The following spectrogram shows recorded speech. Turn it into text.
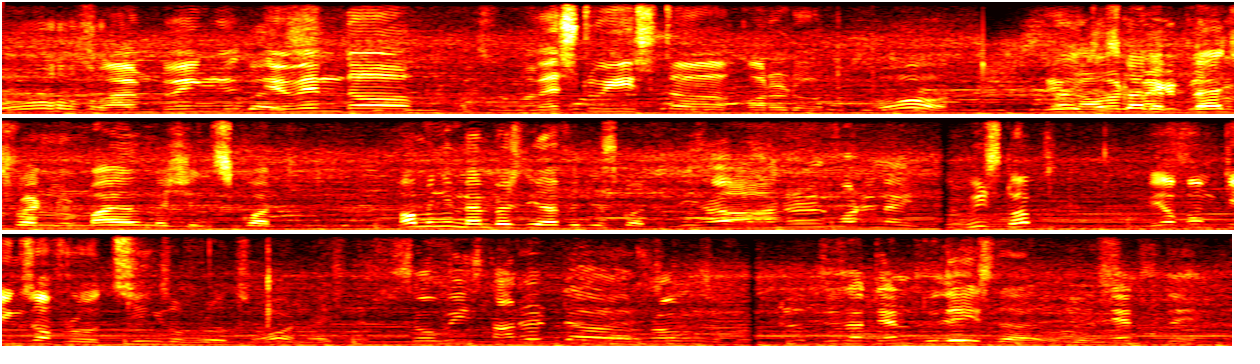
Oh. So I'm doing even the west to east uh, corridor. Oh. This I just got a bike badge from from Mile Machine Squad. How many members do you have in this squad? We have 149. Which club? We are from Kings of Roads. Kings of Roads. Oh, nice, nice. So we started uh, from this is the 10th Today day. is the yes. 10th day.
